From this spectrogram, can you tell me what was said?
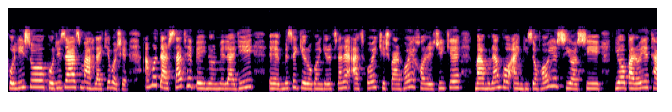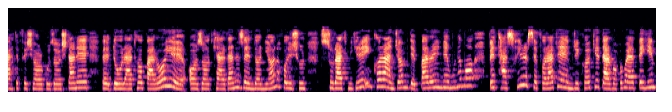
پلیس و گریز از محلکه باشه. اما در سطح بین المللی مثل گروگان گرفتن اتباع کشورهای خارجی که معمولا با انگیزه های سیاسی یا برای تحت فشار گذاشتن دولت ها برای آزاد کردن زندانیان خودشون صورت می‌گیره این کار انجام میده. برای نمونه ما به تسخیر سفارت امریکا که در واقع باید بگیم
